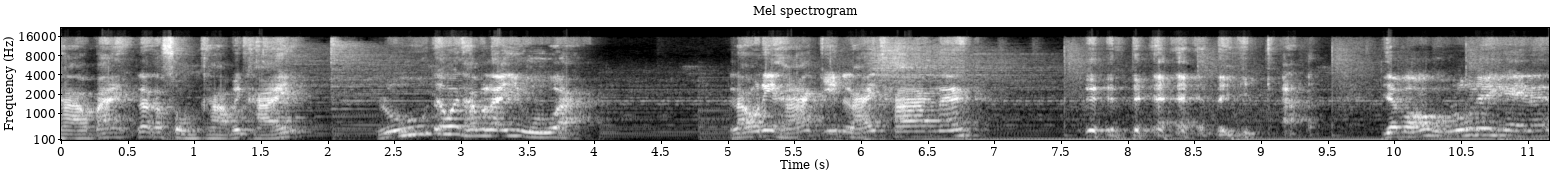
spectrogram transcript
ข่าวไปแล้วก็ส่งข่าวไปขาย รู้นะว่าทำอะไรอยู่อะ เรานี่หากินหลายทางนะได้ยินข่าวอย่าบอกว่าผมรู้ได้ยังไงนะ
